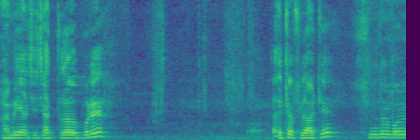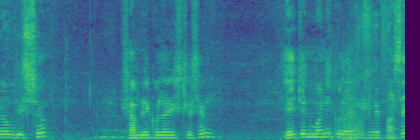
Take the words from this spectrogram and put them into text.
আমি আছি চারতলা উপরে। একটা ফ্ল্যাটে সুন্দর মনোরম দৃশ্য। সামনে কল্যাণী স্টেশন এই ট্রেন মানেই কল্যাণী স্টেশনের পাশে।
